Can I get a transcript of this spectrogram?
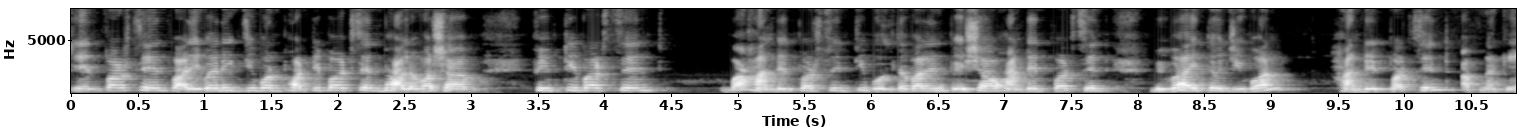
টেন পার্সেন্ট পারিবারিক জীবন ফর্টি পার্সেন্ট ভালোবাসা ফিফটি পার্সেন্ট বা হান্ড্রেড পার্সেন্টই বলতে পারেন, পেশাও হান্ড্রেড পার্সেন্ট বিবাহিত জীবন হান্ড্রেড পার্সেন্ট আপনাকে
